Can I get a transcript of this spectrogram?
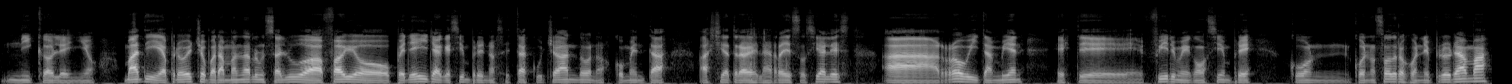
nicoleño. Mati, aprovecho para mandarle un saludo a Fabio Pereira que siempre nos está escuchando, nos comenta allí a través de las redes sociales, a Roby también, este firme como siempre con, con nosotros con el programa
